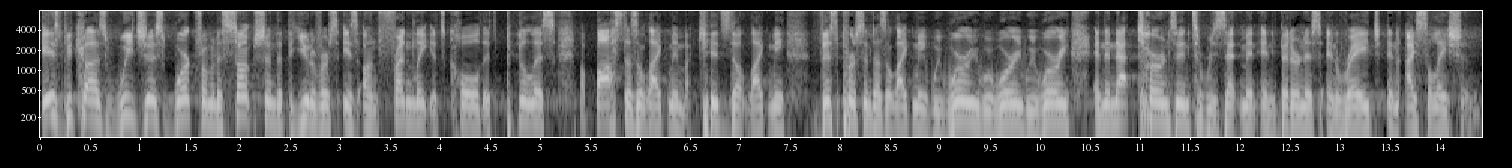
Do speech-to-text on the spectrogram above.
is because we just work from an assumption that the universe is unfriendly, it's cold, it's pitiless. My boss doesn't like me, my kids don't like me, this person doesn't like me. We worry, we worry, we worry, and then that turns into resentment and bitterness and rage and isolation.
